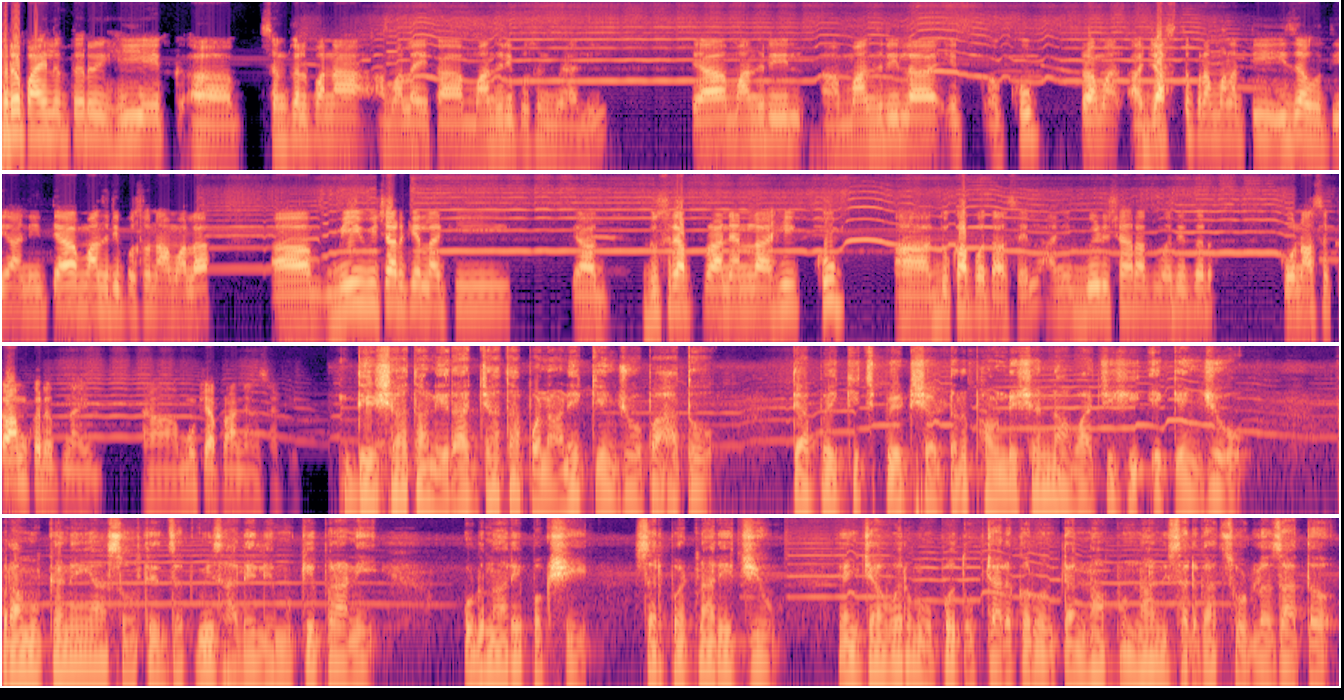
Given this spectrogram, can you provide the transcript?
खरं पाहिलं तर ही एक संकल्पना आम्हाला एका मांजरीपासून मिळाली. त्या मांजरी मांजरीला एक खूप प्रमाण जास्त प्रमाणात ती इजा होती आणि त्या मांजरीपासून आम्हाला मी विचार केला की त्या दुसऱ्या प्राण्यांनाही खूप दुखापत असेल आणि बीड शहरामध्ये तर कोण असं काम करत नाही मुख्या प्राण्यांसाठी. देशात आणि राज्यात आपण अनेक एन जी ओ पाहतो. त्यापैकीच पेट शेल्टर फाउंडेशन नावाची ही एक एन जी ओ. प्रामुख्याने या संस्थेत जखमी झालेले मुख्य प्राणी उडणारे पक्षी सरपटणारे जीव यांच्यावर मोफत उपचार करून त्यांना पुन्हा निसर्गात सोडलं जातं.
